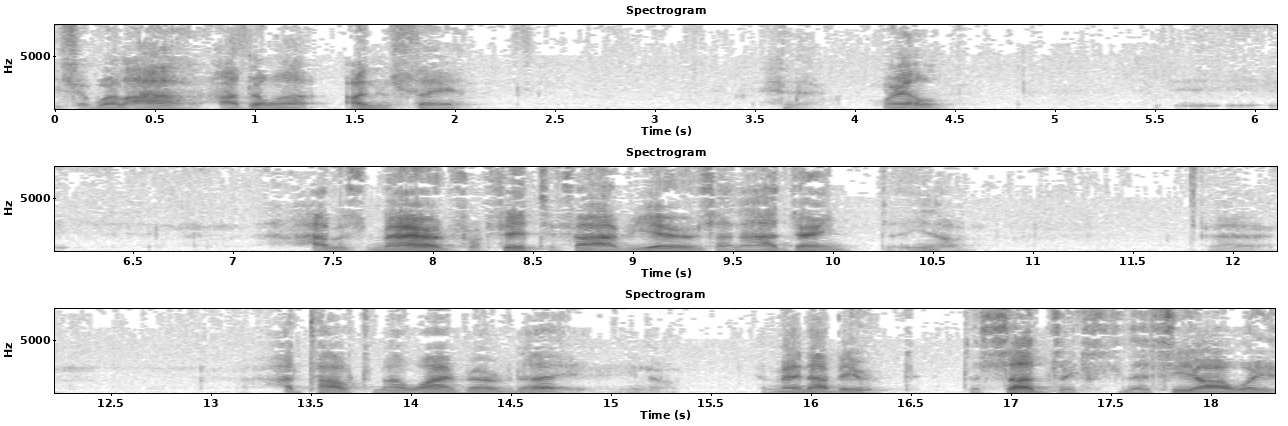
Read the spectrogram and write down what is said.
He said, Well, I, I don't understand. Well, I was married for 55 years, and I drank, you know, uh, I talked to my wife every day, you know. It may not be the subjects that she always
